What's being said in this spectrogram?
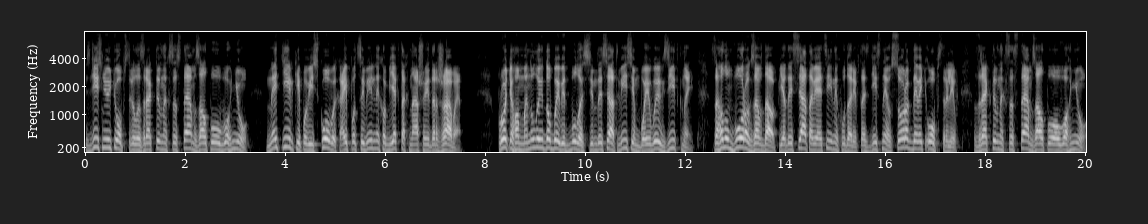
здійснюють обстріли з реактивних систем залпового вогню не тільки по військових, а й по цивільних об'єктах нашої держави. Протягом минулої доби відбулось 78 бойових зіткнень. Загалом ворог завдав 50 авіаційних ударів та здійснив 49 обстрілів з реактивних систем залпового вогню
